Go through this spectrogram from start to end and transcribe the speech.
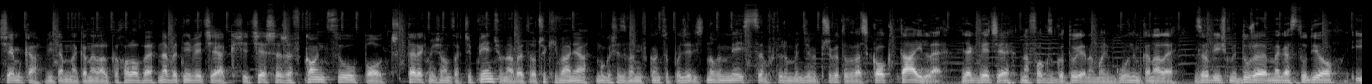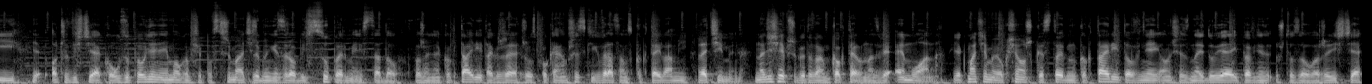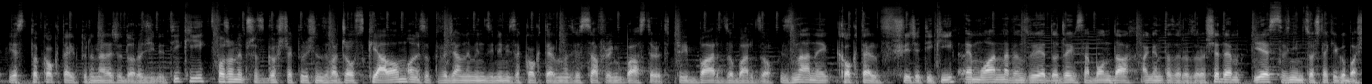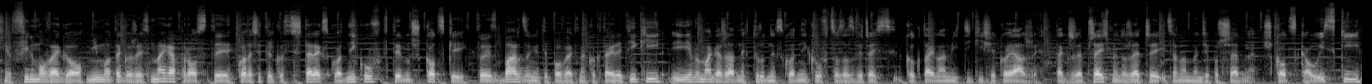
Siemka, witam na kanale Alkoholowe. Nawet nie wiecie, jak się cieszę, że w końcu po czterech miesiącach, czy pięciu nawet oczekiwania, mogę się z Wami w końcu podzielić nowym miejscem, w którym będziemy przygotowywać koktajle. Jak wiecie, na Fox Gotuje, na moim głównym kanale, zrobiliśmy duże mega studio i oczywiście jako uzupełnienie nie mogłem się powstrzymać, żeby nie zrobić super miejsca do tworzenia koktajli, także, że uspokajam wszystkich, wracam z koktajlami, lecimy. Na dzisiaj przygotowałem koktajl o nazwie M1. Jak macie moją książkę 101 koktajli, to w niej on się znajduje i pewnie już to zauważyliście. Jest to koktajl, który należy do rodziny Tiki, stworzony przez gościa, który się nazywa Joe Scialom. On jest odpowiedzialny m.in. za koktajl o nazwie Suffering Bastard, czyli bardzo, bardzo znany koktajl w świecie Tiki. M1 nawiązuje do Jamesa Bonda, agenta 007. Jest w nim coś takiego właśnie filmowego, mimo tego, że jest mega prosty. Składa się tylko z czterech składników, w tym szkockiej, co jest bardzo nietypowe jak na koktajle Tiki i nie wymaga żadnych trudnych składników, co zazwyczaj z koktajlami Tiki się kojarzy. Także przejdźmy do rzeczy i co nam będzie potrzebne. Szkocka whisky,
